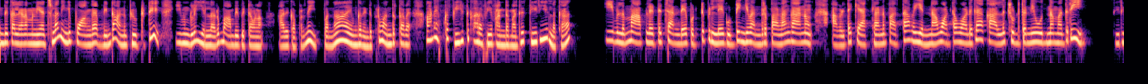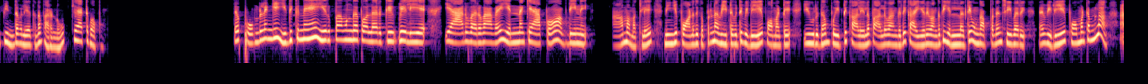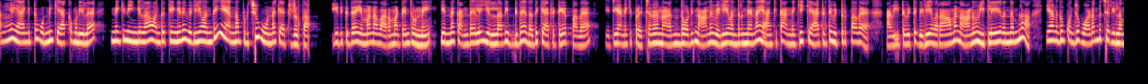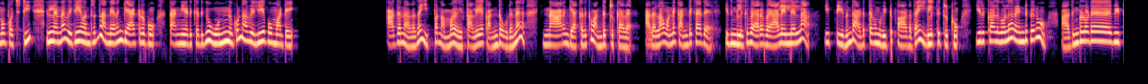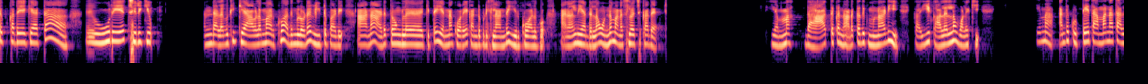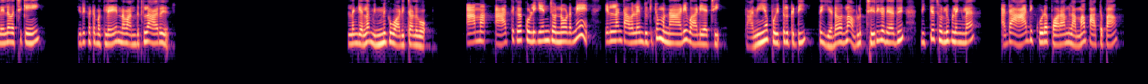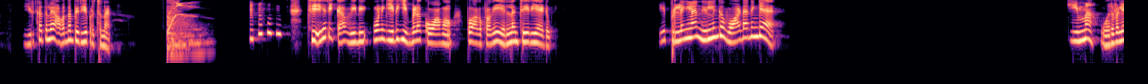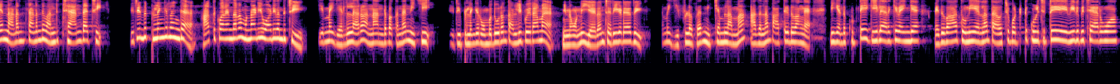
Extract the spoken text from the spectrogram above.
இந்த கல்யாணம் பண்ணியாச்சுல நீங்க போங்க அப்படின்ட்டு அனுப்பி விட்டுட்டு இவங்களும் எல்லாரும் பாம்பே போயிட்டாங்களாம் அதுக்கப்புறம் இப்போ தான் இவங்க ரெண்டு பேரும் வந்திருக்காவ. ஆனால் இப்போ வீட்டுக்காரவிய வந்த மாதிரி தெரியலக்கா. இவளும் மாப்பிள்ளைட்ட சண்டையை போட்டு பிள்ளைய கூட்டி இங்கே வந்திருப்பாலாம் காணும். அவள்கிட்ட கேட்கலான்னு பார்த்தா அவள் என்ன ஓட்ட ஓடுதா காலைல சுடு தண்ணி ஊதின மாதிரி. திருப்பி இந்த வழியாக தானே வரணும். கேட்டு பார்ப்போம். இந்த பொம்பளைங்க இதுக்குன்னே இருப்பாங்க போல இருக்கு வெளியே. யார் வருவாங்க என்ன கேட்போம் அப்படின்னு. ஆமா மக்களே நீங்க போனதுக்கப்புறம் நான் வீட்டை விட்டு வெளியே போக மாட்டேன். இவரு தான் போயிட்டு காலையில பால் வாங்குறது காய்கறி வாங்குறது எல்லாத்தையும் உங்கள் அப்பா தான் செய்வாரு. நான் வெளியே போக மாட்டோம்ல? அதனால என்கிட்ட ஒன்றும் கேட்க முடியல. இன்னைக்கு நீங்களாம் வந்திருக்கீங்கன்னு வெளியே வந்து என்ன பிடிச்சி ஒன்றா கேட்டுட்டு இருக்கா இதுக்கு தான் ஏமா நான் வரமாட்டேன்னு சொன்னேன். என்ன கண்டையில எல்லாரும் இப்படி தான் ஏதாவது கேட்டுகிட்டே இருப்பாவ. இது அன்னைக்கு பிரச்சனை நடந்தோடி நானும் வெளியே வந்திருந்தேன்னா என்கிட்ட அன்னைக்கு கேட்டுட்டு விட்டுருப்பாவ. நான் வீட்டை விட்டு வெளியே வராம நானும் வீட்டிலேயே இருந்தோம்ல? எனக்கு கொஞ்சம் உடம்பு சரியில்லாம போச்சுட்டி இல்லைன்னா வெளியே வந்துட்டு அந்நேரம் கேட்டிருக்கும். தண்ணி எடுக்கிறதுக்கு ஒன்றுக்கும் நான் வெளியே போக மாட்டேன். அதனால தான் இப்போ நம்ம தலையை கண்ட உடனே நேரம் கேட்கறதுக்கு வந்துட்டு இருக்காவ அதெல்லாம் ஒன்றும் கண்டுக்காத. இதுங்களுக்கு வேற வேலை இல்லைல்ல. இப்படி இருந்து அடுத்தவங்க வீட்டு பாட தான் இழுத்துட்டு இருக்கும். இருக்காளுகள ரெண்டு பேரும் அதுங்களோட வீட்டு கதையை கேட்டா ஊரையே சிரிக்கும். அந்த அளவுக்கு கேவலமா இருக்கும் அதுங்களோட வீட்டுப்பாடு ஆனா அடுத்தவங்கள கிட்ட என்ன குறைய கண்டுபிடிக்கலான்னு இருக்கும் ஆளுக்கும் அதனால நீ அதெல்லாம் ஒன்றும் மனசுல வச்சுக்காத. எம்மா இந்த ஆத்துக்கு நடக்கிறதுக்கு முன்னாடி கை காலெல்லாம் உலக்கி. ஏம்மா அந்த குட்டையை தாம்மா நான் தலையில் வச்சுக்கேன். இருக்கட்டும் மக்களே நான் வந்துட்டுல ஆறு. பிள்ளைங்க எல்லாம் மின்னுக்கு வாடிட்டாளுவோ. ஆமா ஆற்றுக்க குளிக்கன்னு சொன்ன உடனே எல்லாம் டவலையும் தூக்கிட்டு முன்னாடி வாடியாச்சு. தனியா போயிட்டு இருக்கட்டி இந்த இடம் எல்லாம் அவ்வளவு சரி கிடையாது. நிக்க சொல்லு பிள்ளைங்கள. அதை ஆதி கூட போகாமலாமா பாத்துப்பான் இருக்கிறதுல அவன் தான் பெரிய பிரச்சனை. சரிக்கா விடு. உனக்கு எதுக்கு இவ்வளோ கோவம்? போக போக எல்லாம் சரியாயிடும். ஏ பிள்ளைங்களா நில்லுங்க ஓடாதீங்க. இம்மா ஒரு வழியாக நடந்து நடந்து வந்து சேர்ந்தாச்சு. இது இந்த பிள்ளைங்களுங்க ஆத்துக்கு வரையும் ஓடி இம்மா எல்லாரும் அண்ணா அந்த பக்கம் தான் நிக்கி. இது பிள்ளைங்க ரொம்ப தூரம் தள்ளி போயிடாம. இன்னும் ஒண்ணு இடம் சரி கிடையாது. நம்ம இவ்வளவு பேர் நிக்கலாமா அதெல்லாம் பாத்துடுவாங்க நீங்க அந்த குட்டையை கீழே இறக்கி வைங்க. மெதுவா துணியெல்லாம் துவைச்சு போட்டுட்டு குளிச்சுட்டு வீடு போய் சேருவோம்.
